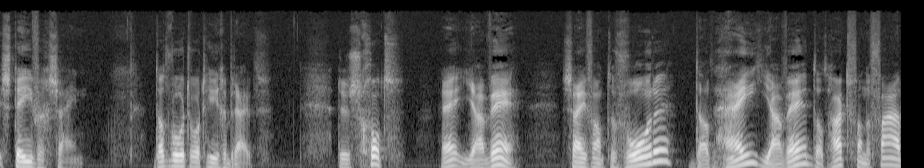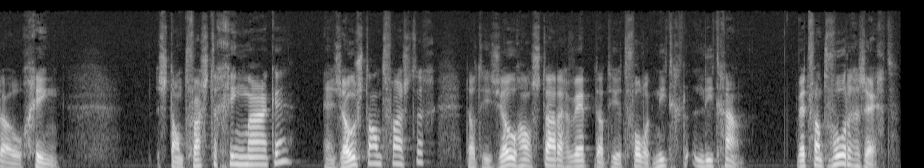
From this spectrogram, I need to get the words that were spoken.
stevig zijn. Dat woord wordt hier gebruikt. Dus God, hè, Yahweh, zei van tevoren dat hij, Yahweh, dat hart van de farao ging standvastig ging maken. En zo standvastig dat hij zo halstarrig werd dat hij het volk niet liet gaan. Werd van tevoren gezegd.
